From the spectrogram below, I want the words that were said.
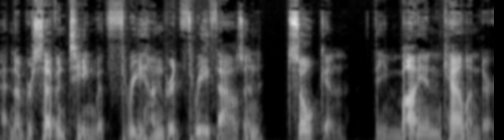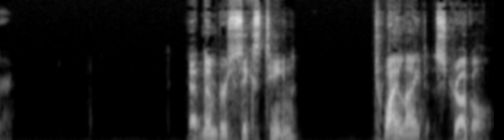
At number 17 with 303,000, Tzolk'in, the Mayan calendar. At number 16, Twilight Struggle,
